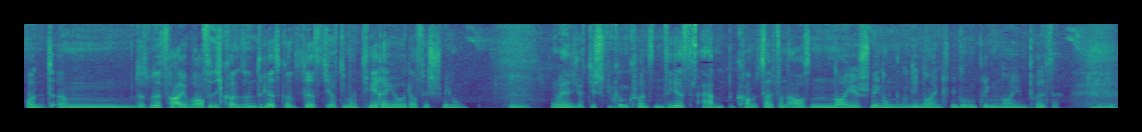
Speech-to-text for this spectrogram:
Und ähm, das ist eine Frage, worauf du dich konzentrierst. Konzentrierst du dich auf die Materie oder auf die Schwingung? Mhm. Und wenn du dich auf die Schwingung konzentrierst, ähm, bekommst du halt von außen neue Schwingungen. Und die neuen Schwingungen bringen neue Impulse. Mhm.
